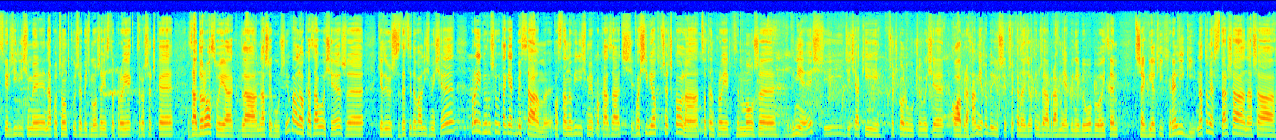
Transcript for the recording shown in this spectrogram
Stwierdziliśmy na początku, że być może jest to projekt troszeczkę za dorosły jak dla naszych uczniów, ale okazało się, że kiedy już zdecydowaliśmy się, projekt ruszył tak jakby sam. Postanowiliśmy pokazać właściwie od przedszkola, co ten projekt może wnieść? I dzieciaki w przedszkolu uczyły się o Abrahamie, żeby już się przekonać o tym, że Abraham jakby nie było, był ojcem trzech wielkich religii. Natomiast starsza nasza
